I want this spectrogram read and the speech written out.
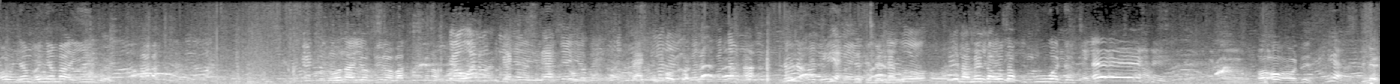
Oh, nyama, nyama imbo. Unaona hiyo vile watu wengine na mimi naweza kukua dokta. Eh. Uh, oh, oh, oh, this? Yes. Yes,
